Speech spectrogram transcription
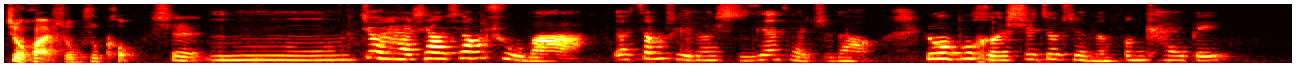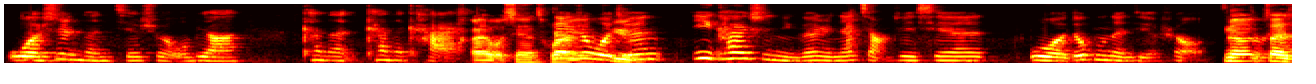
这种话也说不出口。是嗯，就还是要相处吧，要相处一段时间才知道。如果不合适，就选择分开呗。我是能接受，我比较看得看得开。哎，我现在突然，但是我觉得一开始你跟人家讲这些，我都不能接受。那在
